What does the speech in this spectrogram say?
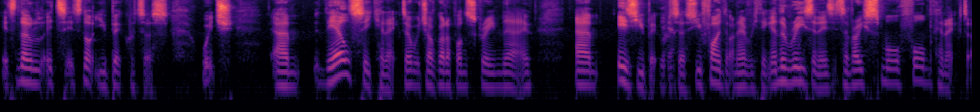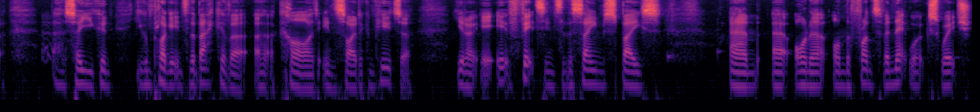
it's no it's it's not ubiquitous. Which um, the LC connector, which I've got up on screen now, um, is ubiquitous. You find it on everything, and the reason is it's a very small form connector, uh, so you can you can plug it into the back of a, a a card inside a computer. You know, it, it fits into the same space um, uh, on a on the front of a network switch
